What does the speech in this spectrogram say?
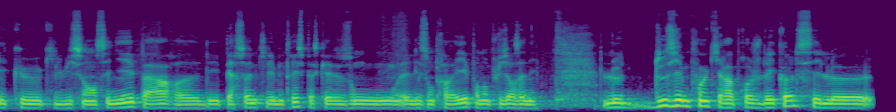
et que, qui lui sont enseignées par euh, des personnes qui les maîtrisent parce qu'elles ont, elles les ont travaillées pendant plusieurs années. Le deuxième point qui rapproche de l'école, c'est le,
